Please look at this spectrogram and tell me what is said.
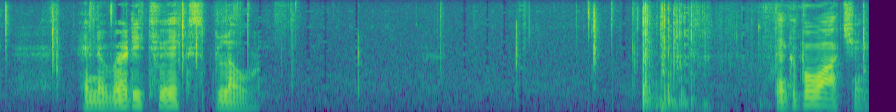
and ready to explode. Thank you for watching.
